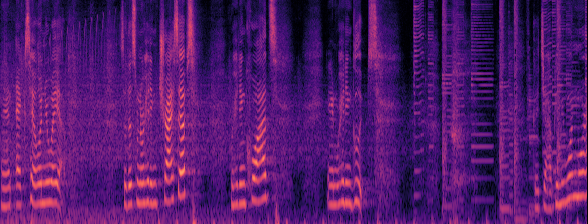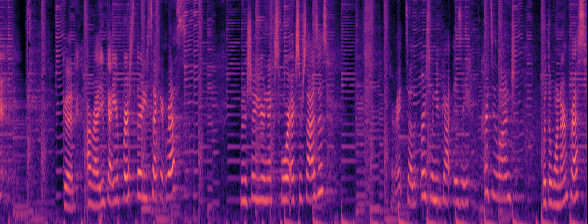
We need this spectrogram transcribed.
and exhale on your way up. So this one we're hitting triceps, we're hitting quads, and we're hitting glutes. Good job, give me one more. Good, all right, you've got your first 30 second rest. I'm gonna show you your next four exercises. All right, so the first one you've got is a curtsy lunge with a one arm press.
